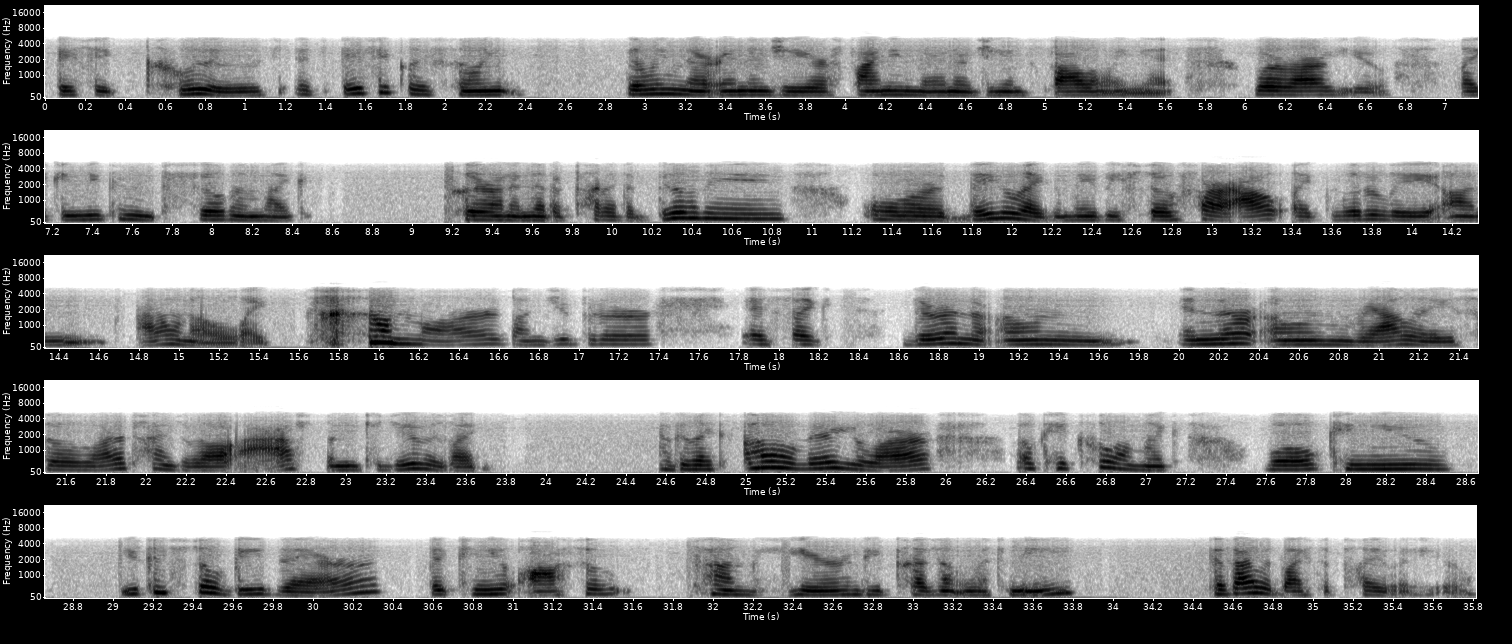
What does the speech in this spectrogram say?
basic clues it's basically feeling feeling their energy or finding their energy and following it. Where are you? Like and you can feel them like clear on another part of the building or they like maybe so far out, like literally on I don't know, like on Mars, on Jupiter. It's like they're in their own in their own reality. So a lot of times what I'll ask them to do is like I'll be like, Oh, there you are. Okay, cool. I'm like, Well, can you you can still be there, but can you also come here and be present with me? Because I would like to play with you.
